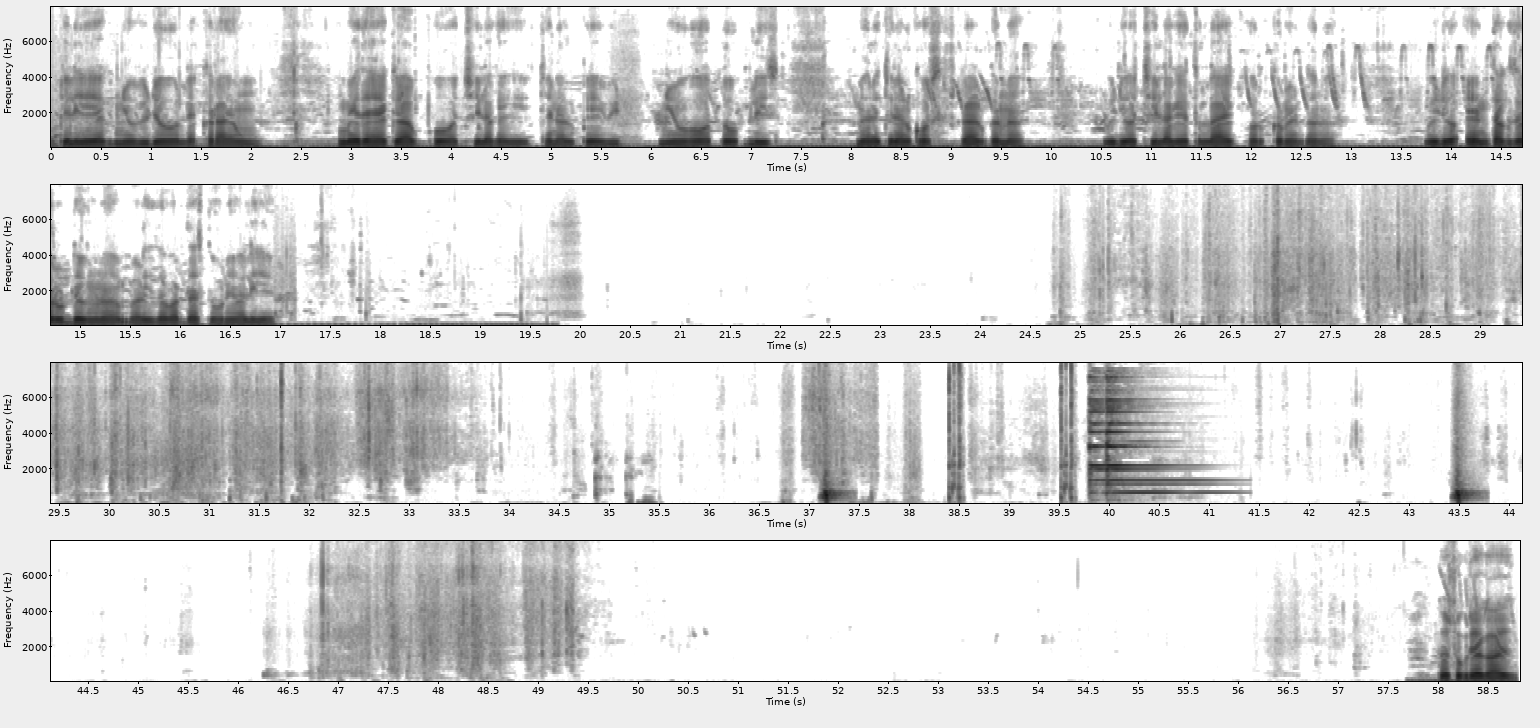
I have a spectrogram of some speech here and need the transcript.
के लिए एक न्यू वीडियो लेकर आया हूँ। उम्मीद है कि आपको अच्छी लगेगी। चैनल पे न्यू हो तो प्लीज़ मेरे चैनल को सब्सक्राइब करना। वीडियो अच्छी लगे तो लाइक और कमेंट करना। वीडियो एंड तक ज़रूर देखना। बड़ी ज़बरदस्त होने वाली है। तो शुक्रिया गाइस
